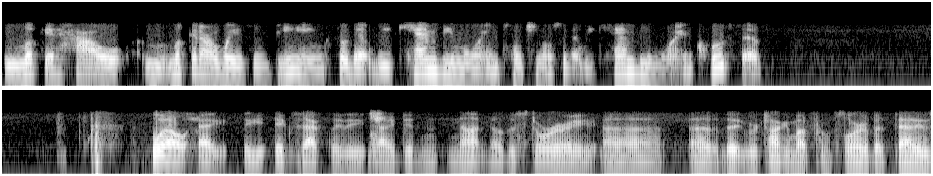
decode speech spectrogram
look at how look at our ways of being so that we can be more intentional, so that we can be more inclusive. Well, I, exactly. The, I did not know the story uh, uh, that we're talking about from Florida, but that is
